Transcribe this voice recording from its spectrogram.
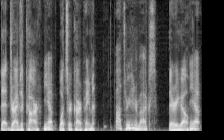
that drives a car. Yep. What's her car payment? About 300 bucks. There you go. Yep.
